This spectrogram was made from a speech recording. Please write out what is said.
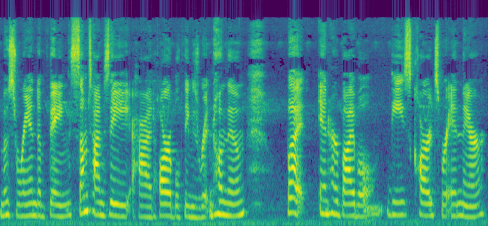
Most random things. Sometimes they had horrible things written on them. But in her Bible, these cards were in there.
